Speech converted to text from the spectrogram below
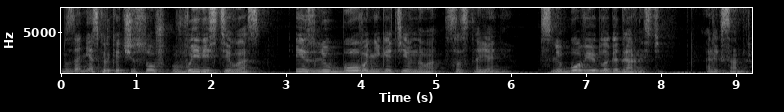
за несколько часов вывести вас из любого негативного состояния. С любовью и благодарностью. Александр.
